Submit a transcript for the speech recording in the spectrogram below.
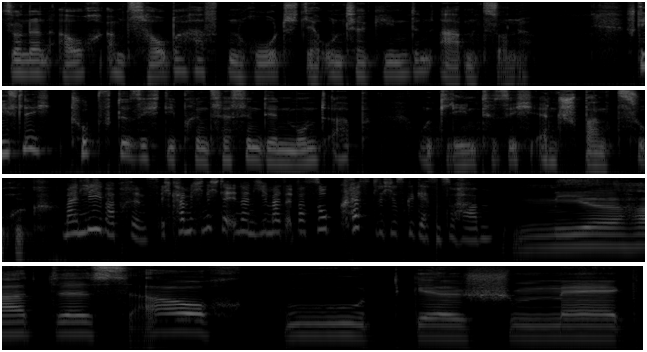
sondern auch am zauberhaften Rot der untergehenden Abendsonne. Schließlich tupfte sich die Prinzessin den Mund ab und lehnte sich entspannt zurück. Mein lieber Prinz, ich kann mich nicht erinnern, jemals etwas so Köstliches gegessen zu haben. Mir hat es auch gut geschmeckt.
